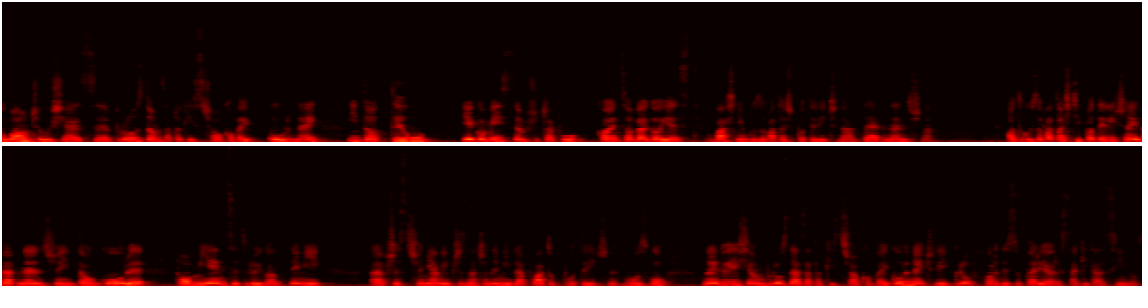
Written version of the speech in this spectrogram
łączył się z bruzdą zatoki strzałkowej górnej i do tyłu jego miejscem przyczepu końcowego jest właśnie guzowatość potyliczna wewnętrzna. Od guzowatości potylicznej wewnętrznej do góry pomiędzy trójkątnymi e, przestrzeniami przeznaczonymi dla płatów potylicznych mózgu znajduje się bruzda zatoki strzałkowej górnej, czyli groove for the superior sagittal sinus.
